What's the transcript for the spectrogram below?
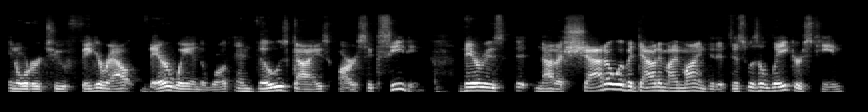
in order to figure out their way in the world. And those guys are succeeding. There is not a shadow of a doubt in my mind that if this was a Lakers team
